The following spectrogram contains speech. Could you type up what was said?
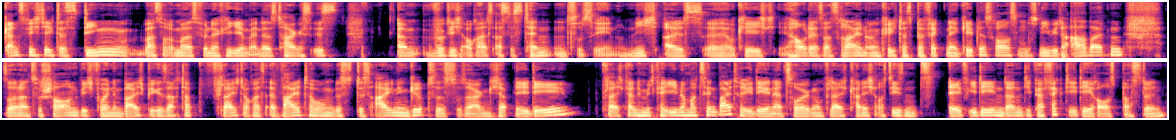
ganz wichtig, das Ding, was auch immer es für eine KI am Ende des Tages ist, ähm, wirklich auch als Assistenten zu sehen und nicht als, äh, okay, ich hau da jetzt was rein und kriege das perfekte Ergebnis raus und muss nie wieder arbeiten, sondern zu schauen, wie ich vorhin im Beispiel gesagt habe, vielleicht auch als Erweiterung des, des eigenen Gripses zu sagen, ich habe eine Idee, Vielleicht kann ich mit KI nochmal zehn weitere Ideen erzeugen und vielleicht kann ich aus diesen elf Ideen dann die perfekte Idee rausbasteln,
